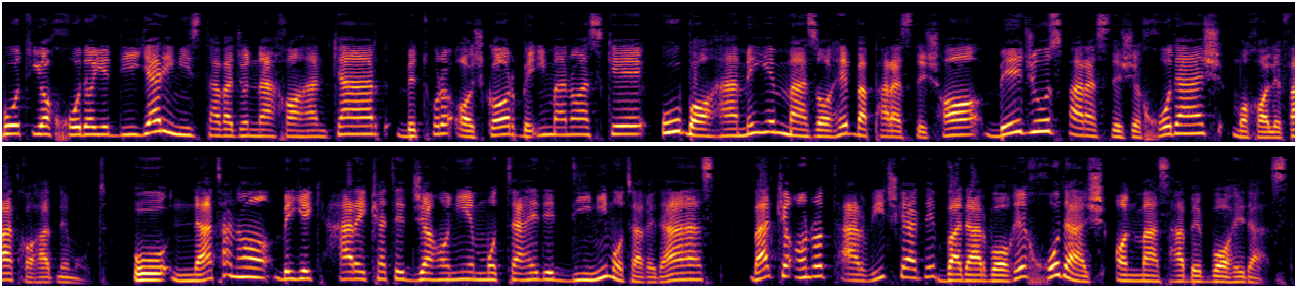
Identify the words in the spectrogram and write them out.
بت یا خدای دیگری نیز توجه نخواهند کرد به طور آشکار به این معنا است که او با همه مذاهب و پرستش ها به جز پرستش خودش مخالفت خواهد نمود. او نه تنها به یک حرکت جهانی متحد دینی معتقد است بلکه آن را ترویج کرده و در واقع خودش آن مذهب واحد است.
